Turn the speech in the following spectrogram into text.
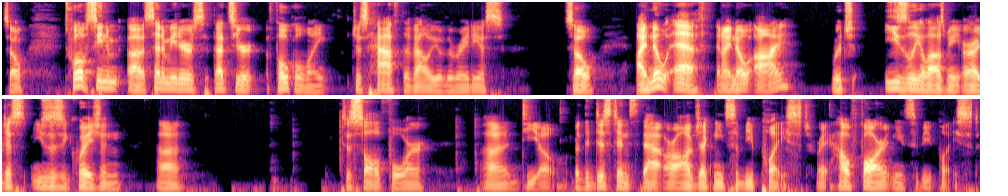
So 12 uh, centimeters, that's your focal length, just half the value of the radius. So I know F and I know I, which easily allows me, or I just use this equation uh, to solve for uh, DO, or the distance that our object needs to be placed, right? How far it needs to be placed.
